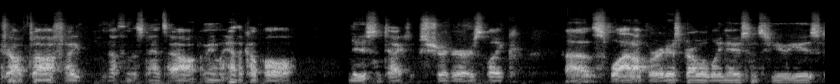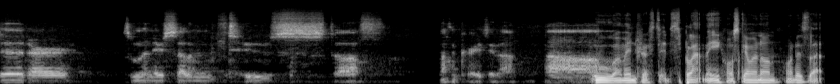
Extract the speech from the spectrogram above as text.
dropped off. I nothing that stands out. I mean, we had a couple new syntactic triggers like uh, the splat operator is probably new since you used it, or some of the new seven two stuff. Nothing crazy though. Um, Ooh, I'm interested. Splat me. What's going on? What is that?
